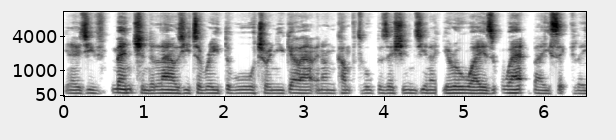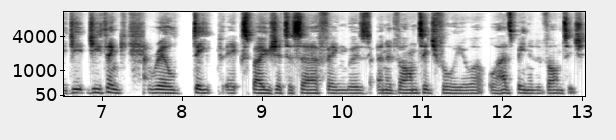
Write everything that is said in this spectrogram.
you know, as you've mentioned, allows you to read the water and you go out in uncomfortable positions. You know, you're always wet, basically. Do you, do you think real deep exposure to surfing was an advantage for you or, or has been an advantage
